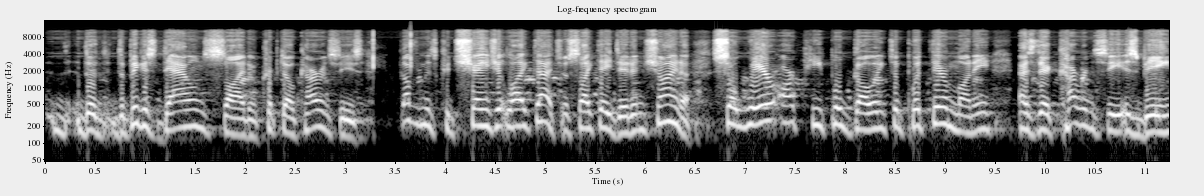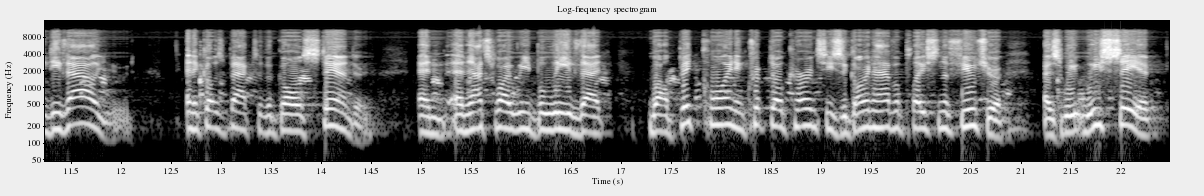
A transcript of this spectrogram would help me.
the, the biggest downside of cryptocurrencies, Governments could change it like that, just like they did in China. So where are people going to put their money as their currency is being devalued? And it goes back to the gold standard. And, and that's why we believe that while Bitcoin and cryptocurrencies are going to have a place in the future, as we, we see it,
